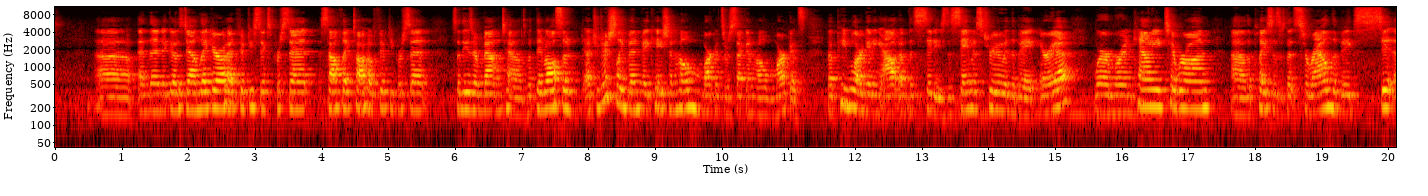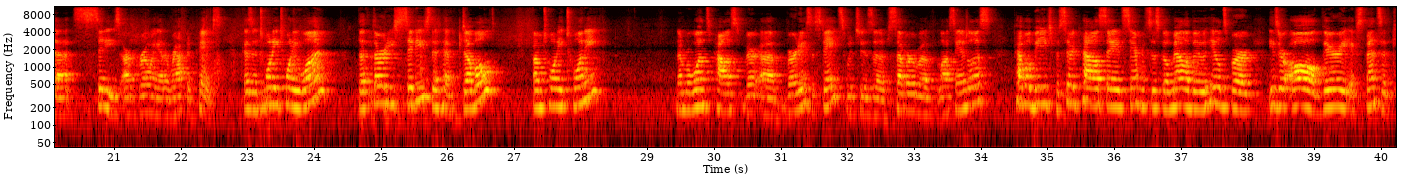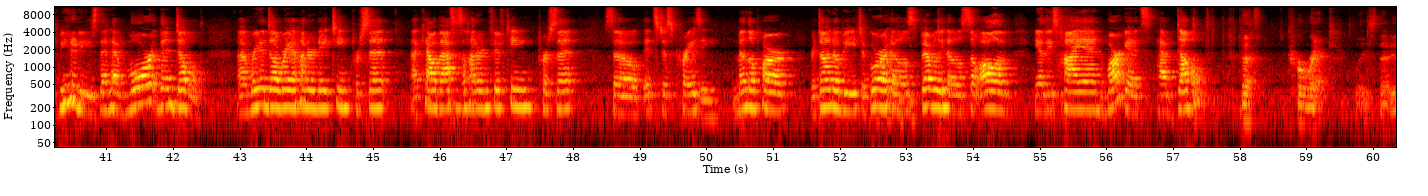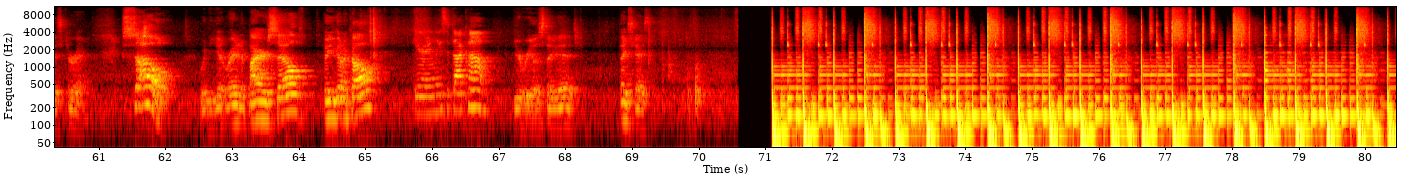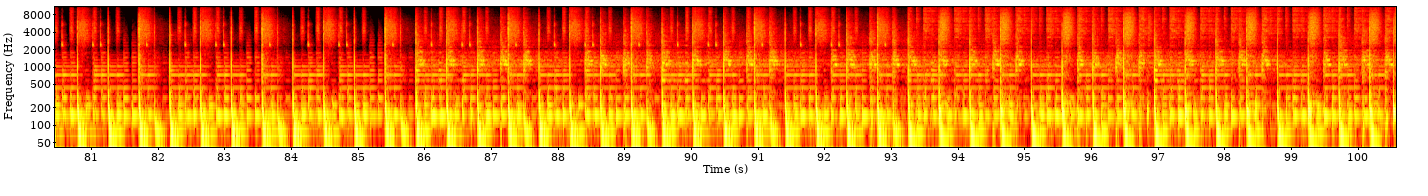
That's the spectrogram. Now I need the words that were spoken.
Uh, and then it goes down Lake Arrowhead, 56%, South Lake Tahoe, 50%. So these are mountain towns, but they've also uh, traditionally been vacation home markets or second home markets. But people are getting out of the cities. The same is true in the Bay Area, where Marin County, Tiburon, uh, the places that surround the big ci- uh, cities are growing at a rapid pace. Because in 2021, the 30 cities that have doubled from 2020, number one's Palos uh, Verdes Estates, which is a suburb of Los Angeles. Pebble Beach, Pacific Palisades, San Francisco, Malibu, Healdsburg. These are all very expensive communities that have more than doubled. Uh, Marina Del Rey, 118%. Uh, Calabasas, 115%. So it's just crazy. Menlo Park, Redondo Beach, Agoura Hills, Beverly Hills. So all of you know these high-end markets have doubled. That's correct, Lisa, that is correct. So, when you get ready to buy or sell, who are you gonna call? GaryandLisa.com. Your real estate edge. Thanks, guys.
